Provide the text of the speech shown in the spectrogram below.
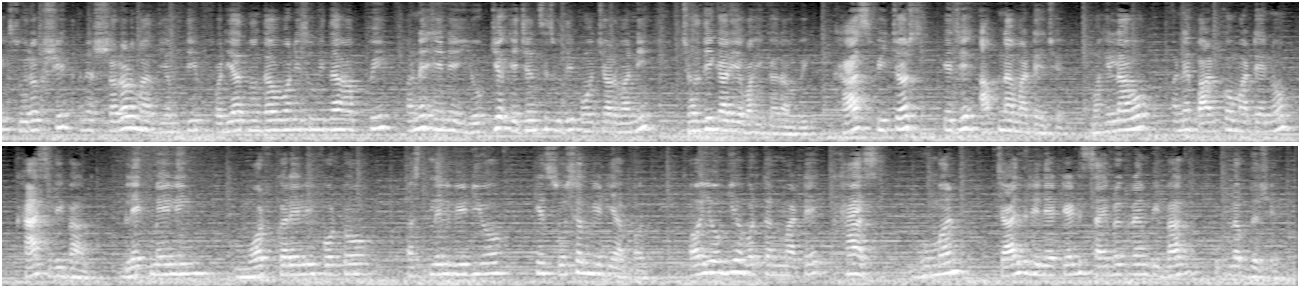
એક સુરક્ષિત અને સરળ માધ્યમથી ફરિયાદ નોંધાવવાની સુવિધા આપવી અને એને યોગ્ય એજન્સી સુધી પહોંચાડવાની જલ્દી કાર્યવાહી કરાવવી. ખાસ ફીચર્સ કે જે આપના માટે છે. મહિલાઓ અને બાળકો માટેનો ખાસ વિભાગ. બ્લેકમેઇલિંગ, મોર્ફ કરેલી ફોટો, અશ્લીલ વીડિયો કે સોશિયલ મીડિયા પર. અયોગ્ય વર્તન માટે ખાસ woman child related cyber crime વિભાગ ઉપલબ્ધ છે.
